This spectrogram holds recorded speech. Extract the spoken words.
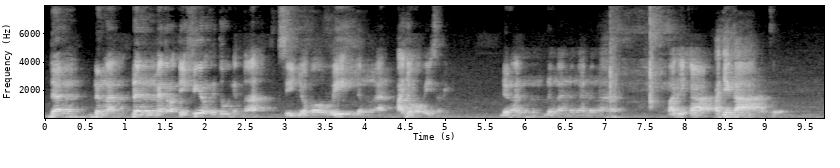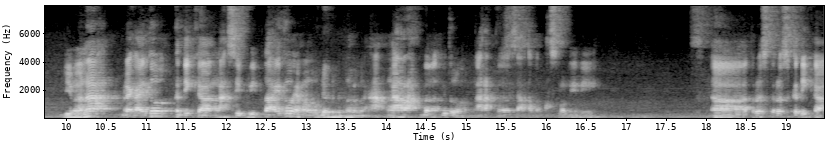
dan dengan dan Metro TV waktu itu inget banget si Jokowi dengan Pak Jokowi sorry dengan dengan dengan dengan Pak JK. Pak JK gitu. Di mana mereka itu ketika ngasih berita itu emang udah benar-benar ng- ngarah banget gitu loh ngarah ke salah satu paslon ini. Eh, terus terus ketika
